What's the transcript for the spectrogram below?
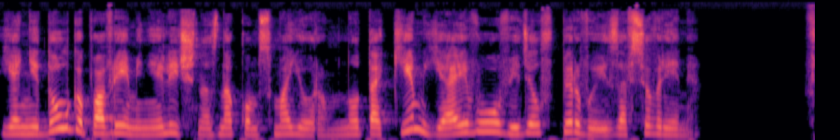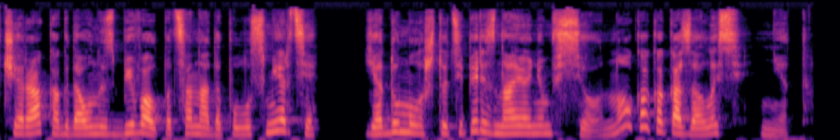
«Я недолго по времени лично знаком с майором, но таким я его увидел впервые за все время. Вчера, когда он избивал пацана до полусмерти, я думала, что теперь знаю о нем все, но, как оказалось, нет.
